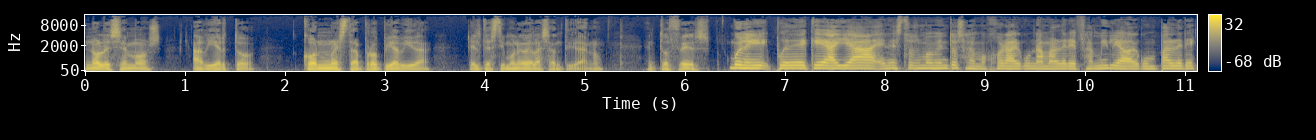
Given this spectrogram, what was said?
no les hemos abierto con nuestra propia vida el testimonio de la santidad, ¿no? Entonces. Bueno, y puede que haya en estos momentos a lo mejor alguna madre de familia o algún padre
